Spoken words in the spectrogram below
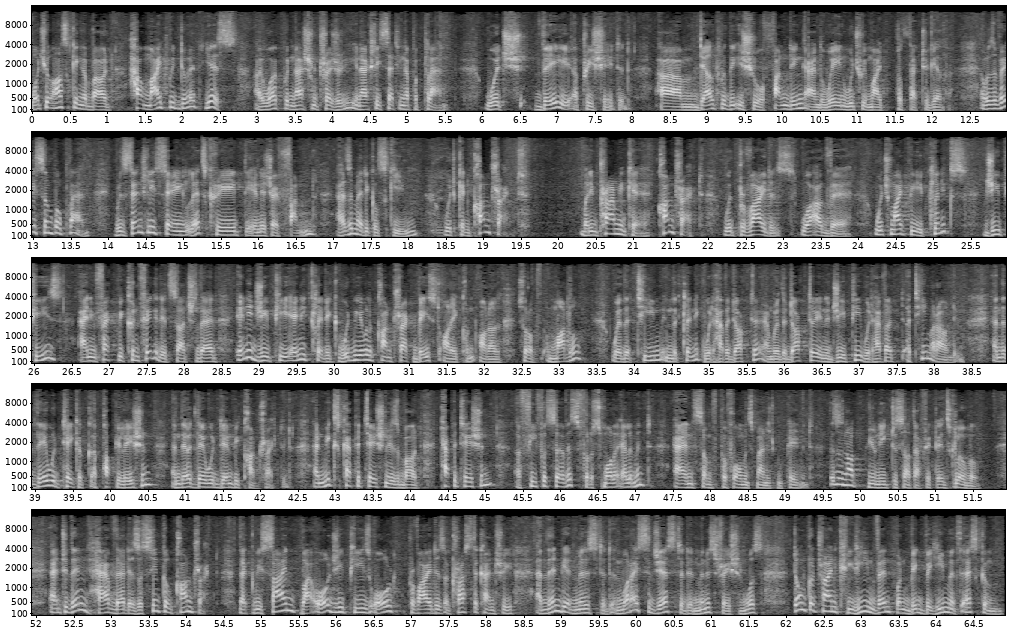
What you're asking about, how might we do it? Yes, I work with National Treasury in actually setting up a plan, which they appreciated, um, dealt with the issue of funding and the way in which we might put that together. It was a very simple plan. It was essentially saying, let's create the NHI fund as a medical scheme, which can contract but in primary care, contract with providers who are out there, which might be clinics, GPs, and in fact, we configured it such that any GP, any clinic would be able to contract based on a, on a sort of model where the team in the clinic would have a doctor and where the doctor in the GP would have a, a team around him. And that they would take a, a population and they, they, would then be contracted. And mixed capitation is about capitation, a fee for service for a smaller element, and some performance management payment. This is not unique to South Africa, it's global. And to then have that as a single contract that could be signed by all GPs, all providers across the country, and then be administered. And what I suggested administration was don't go try and reinvent one big behemoth Eskom.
